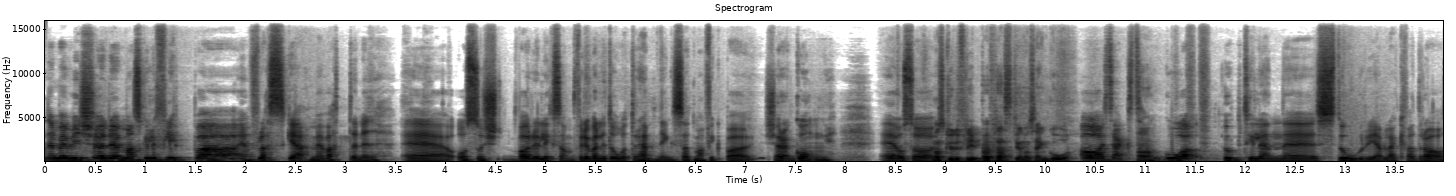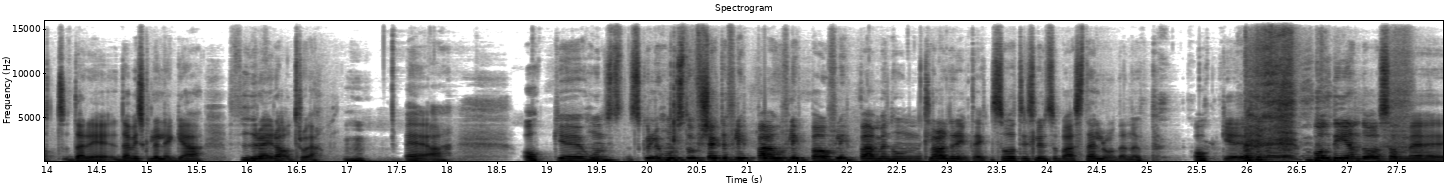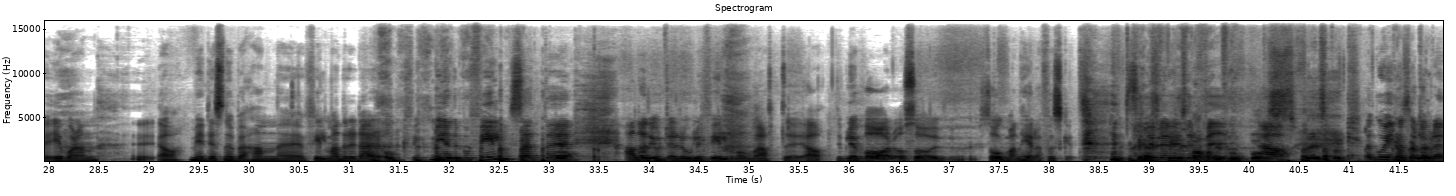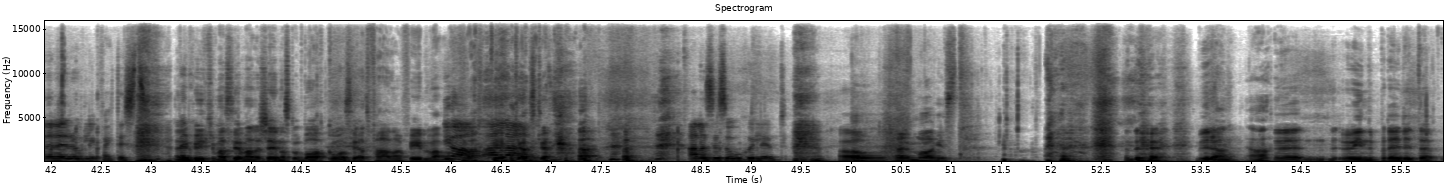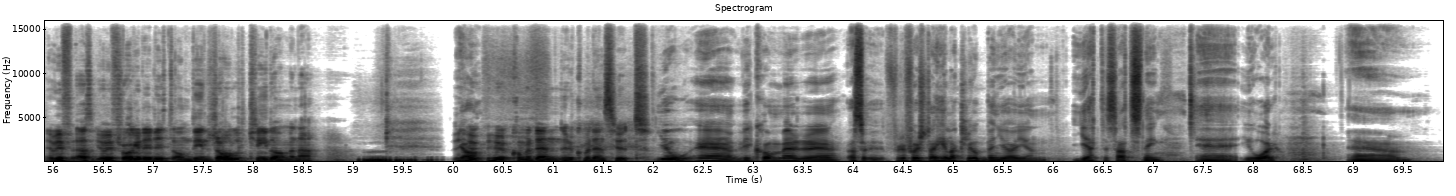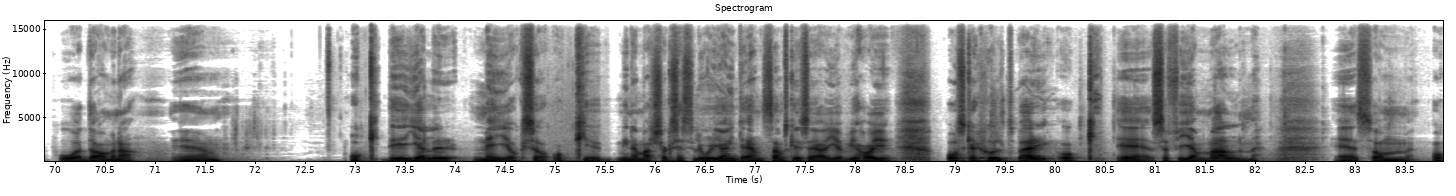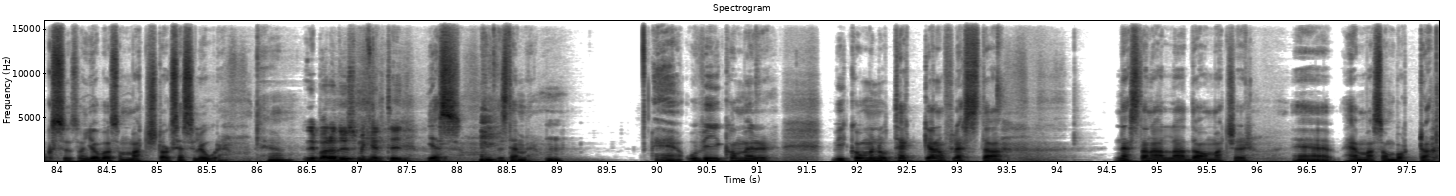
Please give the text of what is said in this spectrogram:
Nej men vi körde, man skulle flippa en flaska med vatten i. Eh, och så var det liksom, för det var lite återhämtning så att man fick bara köra gång. Eh, och så, Man skulle flippa flaskan och sen gå. ja exakt, Ja. gå upp till en eh, stor jävla kvadrat där, det, där vi skulle lägga fyra i rad tror jag. Mhm. Och eh, hon, skulle, hon stod, försökte flippa och flippa och flippa men hon klarade det inte. Så till slut så bara ställer hon den upp. Och eh, Boldén då som eh, är våran ja, mediasnubbe, han eh, filmade det där och fick med det på film. Så att eh, han hade gjort en rolig film om att eh, ja, det blev VAR och så såg man hela fusket. så det blev lite fotbolls Ja. Facebook. Gå in och kolla på den, den är rolig faktiskt. Det är Men, skitkul man ser de andra tjejerna stå bakom och se att fan han filmar. Ja, alla- alla ser så oskyldiga ut. Ja, det är magiskt. Du, Myran, Ja. eh, jag är inne på dig lite. Jag vill, alltså, jag vill fråga dig lite om din roll kring damerna. Ja. Hur, hur, kommer den, hur kommer den se ut? Jo, eh, vi kommer, eh, alltså för det första hela klubben gör ju en jättesatsning eh, i år eh, på damerna. Eh, och det gäller mig också och mina matchdags Jag är inte ensam ska jag säga. Jag- Vi har ju Oskar Hultberg och eh, Sofia Malm som också som jobbar som matchdags SLO. Eh, Det är bara du som är heltid. Yes, det stämmer. Eh, och vi kommer, vi kommer nog täcka de flesta, nästan alla dammatcher, eh, hemma som borta.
